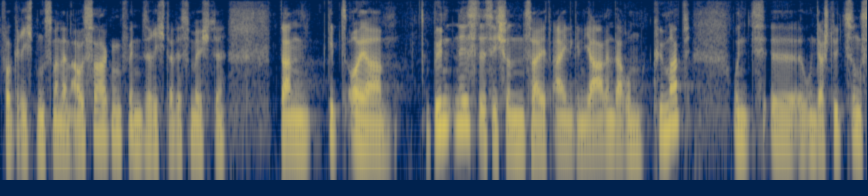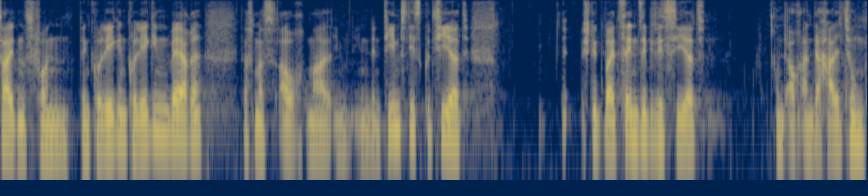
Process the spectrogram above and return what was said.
Vor Gericht muss man dann aussagen, wenn der Richter das möchte. Dann gibt es euer Bündnis, das sich schon seit einigen Jahren darum kümmert und äh, Unterstützung seitens von den Kolleginnen und Kolleginnen wäre, dass man es auch mal in, in den Teams diskutiert, ein Stück weit sensibilisiert und auch an der Haltung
